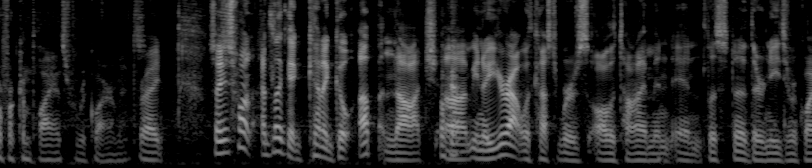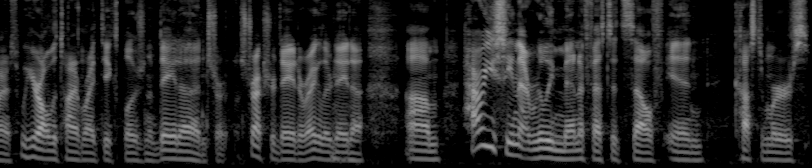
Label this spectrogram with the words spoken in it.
or for compliance requirements. Right. So I just want, I'd like to kind of go up a notch. Okay. Um, you know, you're out with customers all the time and, and listen to their needs and requirements. We hear all the time, right, the explosion of data and stru structured data, regular Mm-hmm. data. Um, how are you seeing that really manifest itself in customers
